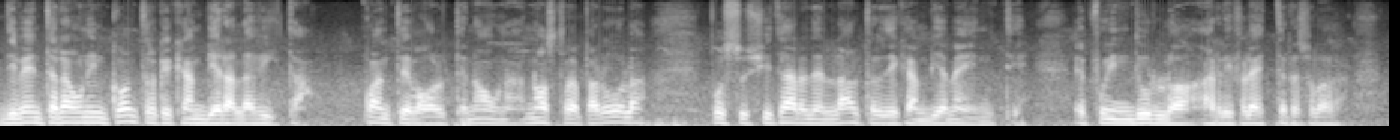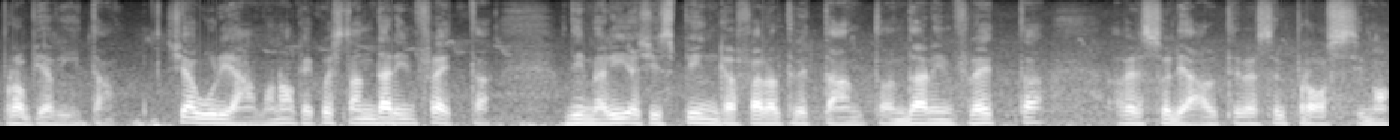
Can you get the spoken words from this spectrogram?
Diventerà un incontro che cambierà la vita quante volte no? una nostra parola può suscitare nell'altro dei cambiamenti e può indurlo a riflettere sulla propria vita. Ci auguriamo no? che questo andare in fretta di Maria ci spinga a fare altrettanto, andare in fretta verso gli altri, verso il prossimo,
